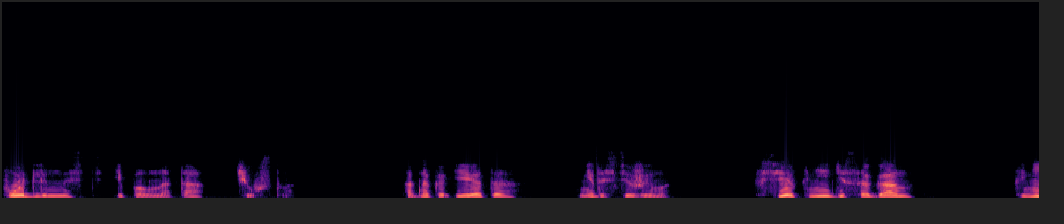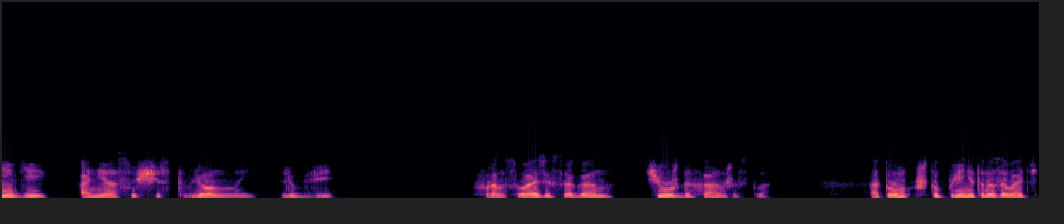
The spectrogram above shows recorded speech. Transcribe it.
подлинность и полнота чувства. Однако и это недостижимо. Все книги Саган — книги о неосуществленной любви. Франсуазе Саган чуждо ханжество. О том, что принято называть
